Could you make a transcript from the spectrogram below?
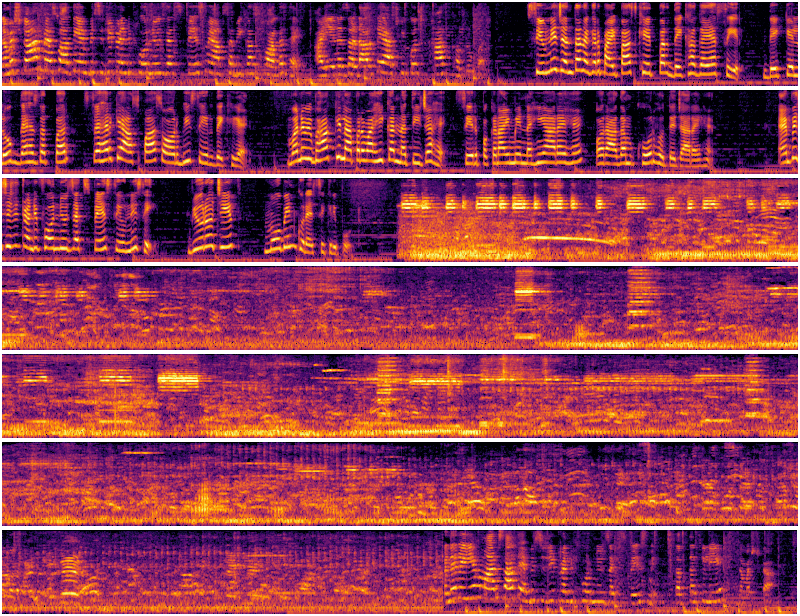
नमस्कार, मैं Swati MPCG 24 news express में आप सभी का स्वागत है। आइए नज़र डालते हैं आज की कुछ खास खबरों पर। सिवनी जनता नगर बाईपास खेत पर देखा गया शेर। देख के लोग दहशत पर, शहर के आसपास और भी शेर देखे गए। वन विभाग की लापरवाही का नतीजा है। शेर पकड़ाई में नहीं आ रहे हैं और आदमखोर होते जा रहे हैं। एमपीसीजी 24 न्यूज़ एक्सप्रेस सिवनी से। ब्यूरो चीफ मोबिन कुरैसी की रिपोर्ट। बने रहिए हमारे साथ MBC twenty four news express में। तब तक के लिए नमस्कार।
